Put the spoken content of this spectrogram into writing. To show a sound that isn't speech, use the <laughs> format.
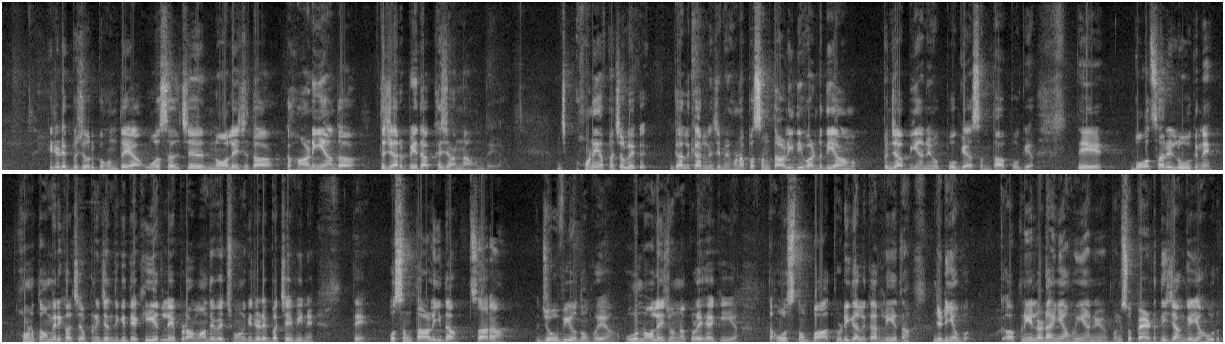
ਕਿ ਜਿਹੜੇ ਬਜ਼ੁਰਗ ਹੁੰਦੇ ਆ, ਉਹ ਅਸਲ 'ਚ ਨੌਲੇਜ ਦਾ, ਕਹਾਣੀਆਂ ਦਾ, ਤਜਰਬੇ ਦਾ ਖਜ਼ਾਨਾ ਹੁੰਦੇ ਆ। ਜ- ਹੁਣੇ ਆਪਾਂ ਚਲੋ ਇੱਕ ਗੱਲ ਕਰ ਲੈ। ਜਿਵੇਂ ਹੁਣ ਆਪਾਂ 47 ਦੀ ਵੰਡ ਦੀ ਆਮ ਪੰਜਾਬੀਆਂ ਨੇ ਉਹ ਭੋਗਿਆ, ਸੰਤਾਪ ਭੋਗਿਆ। ਤੇ ਬਹੁਤ ਸਾਰੇ ਲੋਕ ਨੇ, ਹੁਣ ਤਾਂ ਉਹ ਮੇਰੇ ਖਿਆਲ 'ਚ ਆਪਣੀ ਜ਼ਿੰਦਗੀ ਦੇ ਅਖੀਰਲੇ ਪੜਾਵਾਂ ਦੇ ਵਿੱਚ ਹੋਣਗੇ ਜਿਹੜੇ ਬੱਚੇ ਵੀ ਨੇ। ਤੇ ਉਹ 47 ਦਾ ਸਾਰਾ ਜੋ ਵੀ ਉਦੋਂ ਹੋਇਆ, ਉਹ ਨੌਲੇਜ ਉਹਨਾਂ ਕੋਲੇ ਹੈਗੀ ਆ। ਤਾਂ ਉਸ ਤੋਂ ਬਾਅਦ ਥੋੜੀ ਗੱਲ ਕਰ ਲਈਏ ਤਾਂ ਜਿਹੜੀਆਂ ਵ- ਆਪਣੀਆਂ ਲੜਾਈਆਂ ਹੋਈਆਂ ਨੇ 1965 ਦੀ ਜੰਗ ਜਾਂ ਹੋਰ,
